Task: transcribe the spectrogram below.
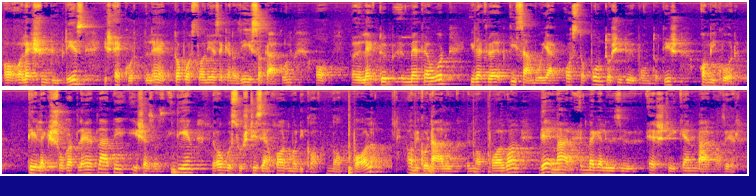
a, a legsűrűbb részt, és ekkor lehet tapasztalni ezeken az éjszakákon a legtöbb meteort, illetve kiszámolják azt a pontos időpontot is, amikor tényleg sokat lehet látni, és ez az idén, augusztus 13-a nappal, amikor nálunk nappal van, de már megelőző estéken már azért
